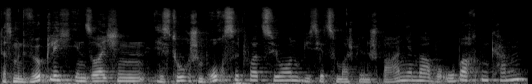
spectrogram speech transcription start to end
dass man wirklich in solchen historischen Bruchsituationen, wie es jetzt zum Beispiel in Spanien war, beobachten kann,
